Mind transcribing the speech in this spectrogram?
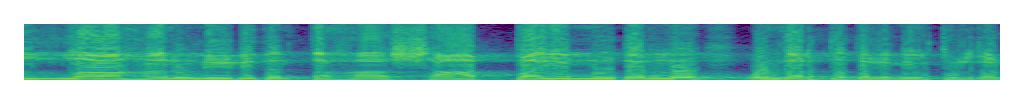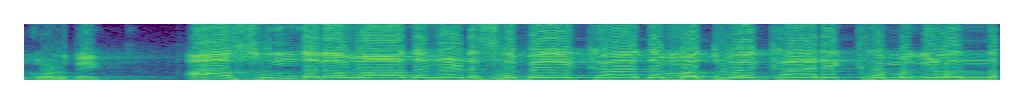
ಅಲ್ಲಾಹನು ನೀಡಿದಂತಹ ಶಾಪ ಎನ್ನುವುದನ್ನು ಒಂದರ್ಥದಲ್ಲಿ ನೀವು ತಿಳಿದುಕೊಳ್ಬೇಕು. ಆ ಸುಂದರವಾದ ನಡೆಸಬೇಕಾದ ಮದುವೆ ಕಾರ್ಯಕ್ರಮಗಳನ್ನ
